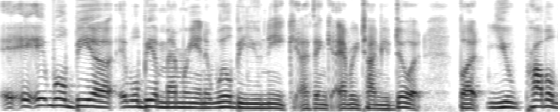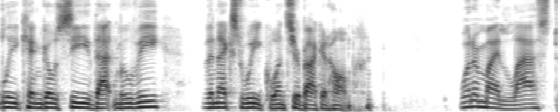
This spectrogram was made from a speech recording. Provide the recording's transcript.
it, it, will be a it will be a memory, and it will be unique. I think every time you do it, but you probably can go see that movie the next week once you're back at home. One of my last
